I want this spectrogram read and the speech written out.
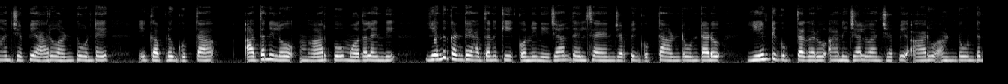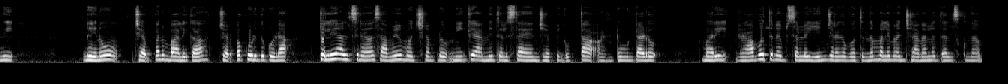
అని చెప్పి ఆరు అంటూ ఉంటే ఇక అప్పుడు గుప్తా అతనిలో మార్పు మొదలైంది. ఎందుకంటే అతనికి కొన్ని నిజాలు తెలిసాయని చెప్పి గుప్తా అంటూ ఉంటాడు. ఏంటి గుప్తా గారు ఆ నిజాలు అని చెప్పి ఆరు అంటూ ఉంటుంది. నేను చెప్పను బాలిక చెప్పకూడదు కూడా. తెలియాల్సిన సమయం వచ్చినప్పుడు నీకే అన్నీ తెలుస్తాయని చెప్పి గుప్తా అంటూ ఉంటాడు. మరి రాబోతున్న ఎపిసోడ్లో ఏం జరగబోతుందో మళ్ళీ మన ఛానల్లో తెలుసుకుందాం.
